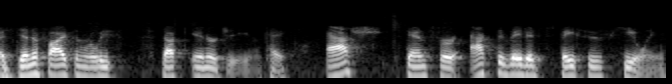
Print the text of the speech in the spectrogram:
identifies and releases stuck energy. Okay, ASH stands for Activated Spaces Healing.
